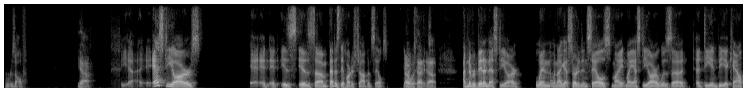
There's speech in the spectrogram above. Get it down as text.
resolve? Yeah. Yeah sdrs it, it is is um that is the hardest job in sales in oh without a doubt. I've never been an sdr when when i got started in sales my my sdr was a, a d&b account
